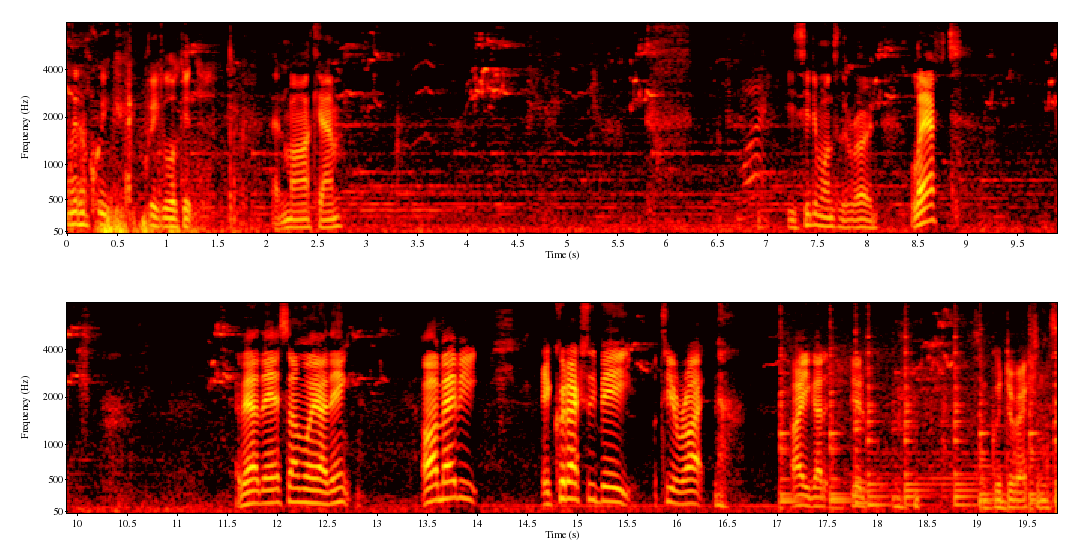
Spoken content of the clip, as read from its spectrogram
Little quick, quick look at at Markham. He's hit him onto the road. Left. About there somewhere, I think. Oh, maybe it could actually be to your right. Oh, you got it. Beautiful. Some good directions.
